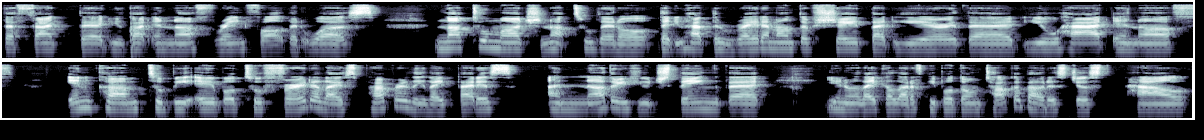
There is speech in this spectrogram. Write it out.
The fact that you got enough rainfall that was not too much, not too little, that you had the right amount of shade that year, that you had enough income to be able to fertilize properly. Like that is another huge thing that you know like a lot of people don't talk about is just how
